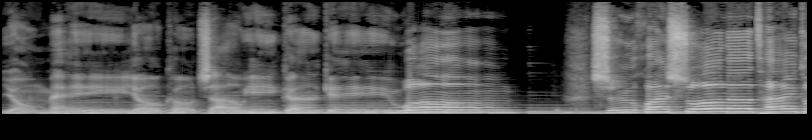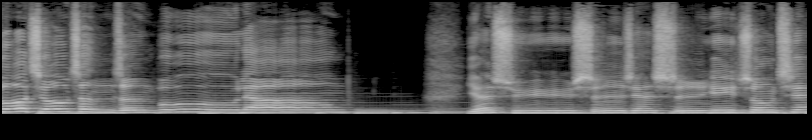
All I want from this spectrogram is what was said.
有没有口罩一个给我？释怀说了太多就成真不了。也许时间是一种解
